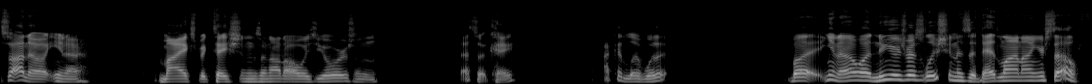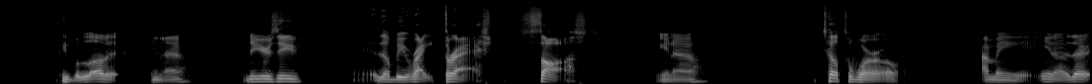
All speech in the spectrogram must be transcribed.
So I know, you know, my expectations are not always yours, and that's okay. I could live with it. But you know, a New Year's resolution is a deadline on yourself. People love it. You know, New Year's Eve, they'll be right thrashed, sauced. You know, tilt the world. I mean, you know, there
